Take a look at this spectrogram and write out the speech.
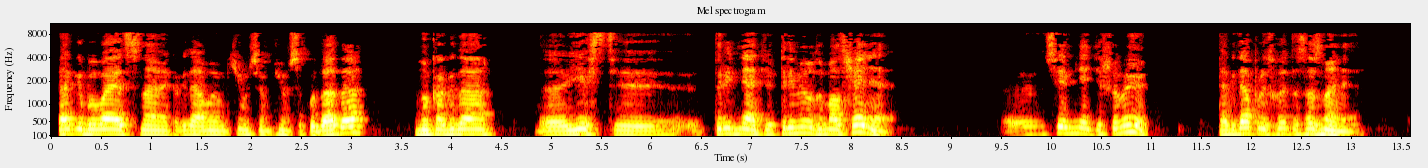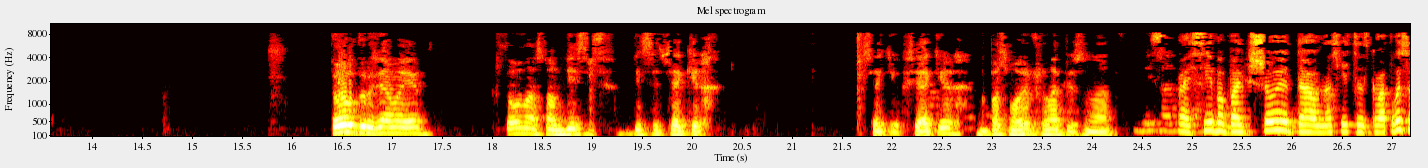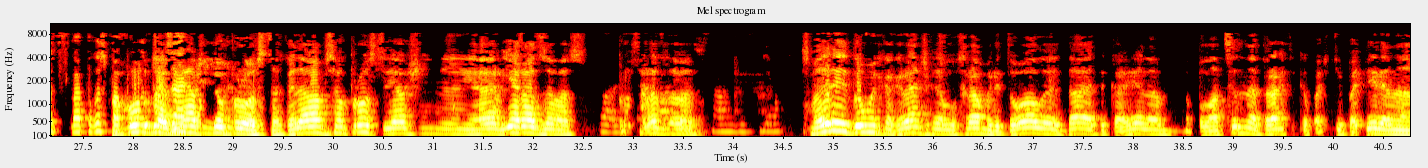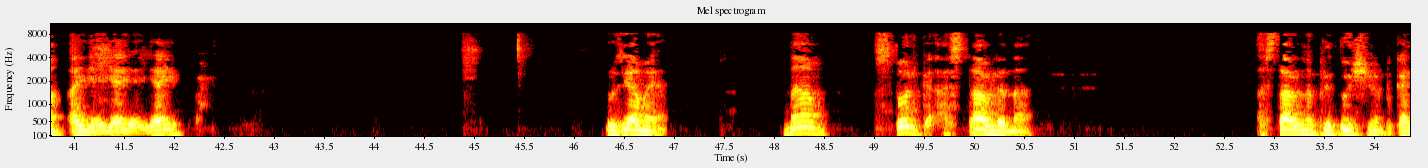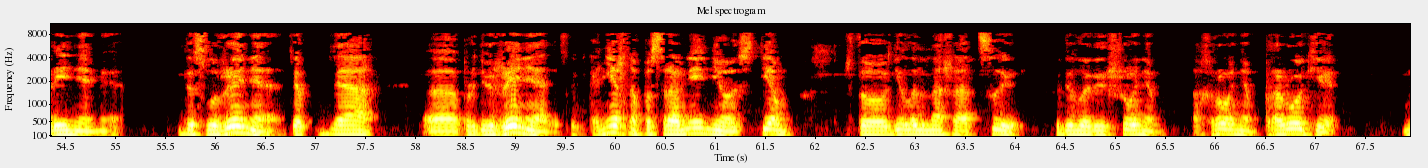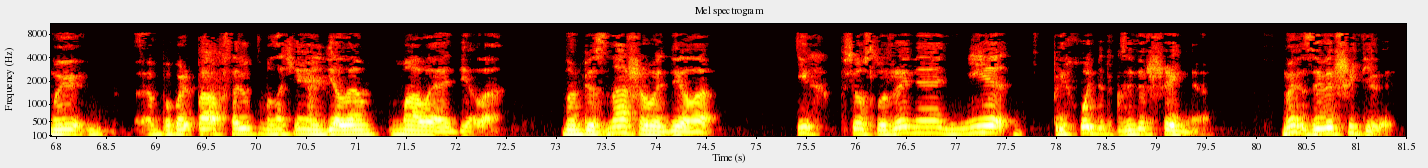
Так и бывает с нами, когда мы мчимся, мчимся куда-то, но когда Э, есть э, три дня, три минуты молчания, э, семь дней тишины, тогда происходит осознание. То, друзья мои, что у нас там 10, 10 всяких, всяких, всяких. Ну, посмотрим, что написано. Спасибо большое. Да, у нас есть несколько вопросов. Вопрос по, по поводу да, записи. все просто. Когда вам все просто, я очень я, я рад за вас. Просто рад за вас. Смотреть и думать, как раньше, когда был храм ритуалы, да, это каэда, но полноценная практика почти потеряна. Ай-яй-яй-яй-яй. Друзья мои, нам столько оставлено оставлено предыдущими поколениями для служения, для, для э, продвижения, конечно, по сравнению с тем, что делали наши отцы, что делали Решонем, Охронем, пророки, мы э, по, по абсолютному значению делаем малое дело. Но без нашего дела их все служение не приходит к завершению. Мы завершители.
